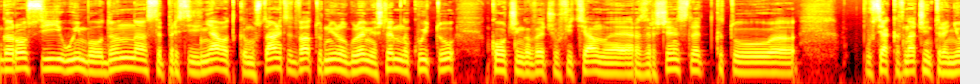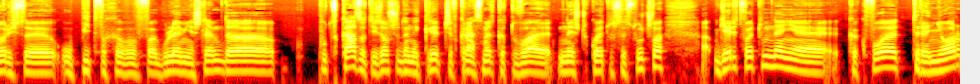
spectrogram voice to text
Гарос и Уимбълдън се присъединяват към останалите два турнира от големия шлем, на които коучинга вече официално е разрешен, след като по всякакъв начин треньори се опитваха в големия шлем да подсказват, изобщо да не крият, че в крайна сметка това е нещо, което се случва. Гери, твоето мнение е какво е треньор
